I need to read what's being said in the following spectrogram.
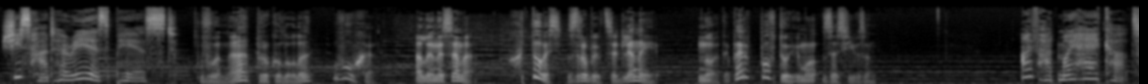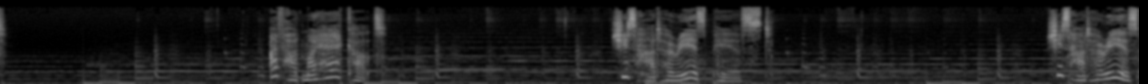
She's had her ears pierced. Вона проколола вуха, але не сама. Хтось зробив це для неї. Ну а тепер повторюємо за Сьюзан. I've had my hair cut. I've had my hair cut. She's had her ears pierced. She's had her ears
